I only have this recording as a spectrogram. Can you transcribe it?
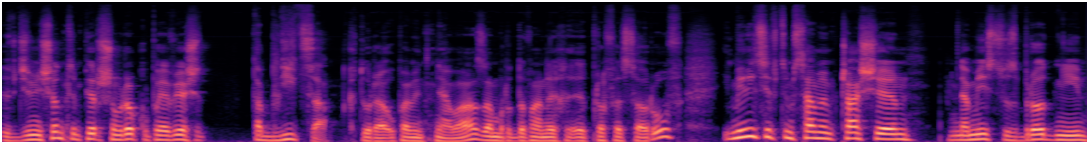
W 1991 roku pojawiła się tablica, która upamiętniała zamordowanych e, profesorów i mniej więcej w tym samym czasie na miejscu zbrodni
